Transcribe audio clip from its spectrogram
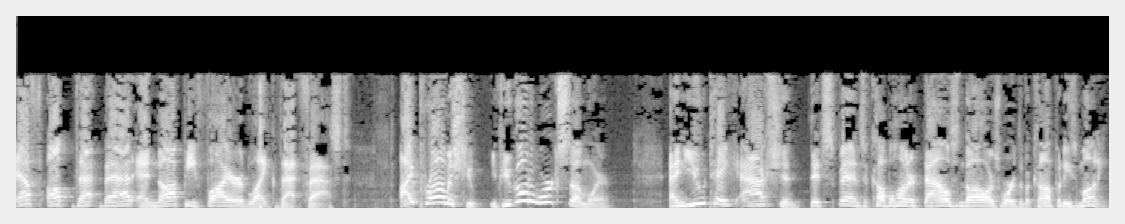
F up that bad and not be fired like that fast. I promise you, if you go to work somewhere and you take action that spends a couple hundred thousand dollars worth of a company's money,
